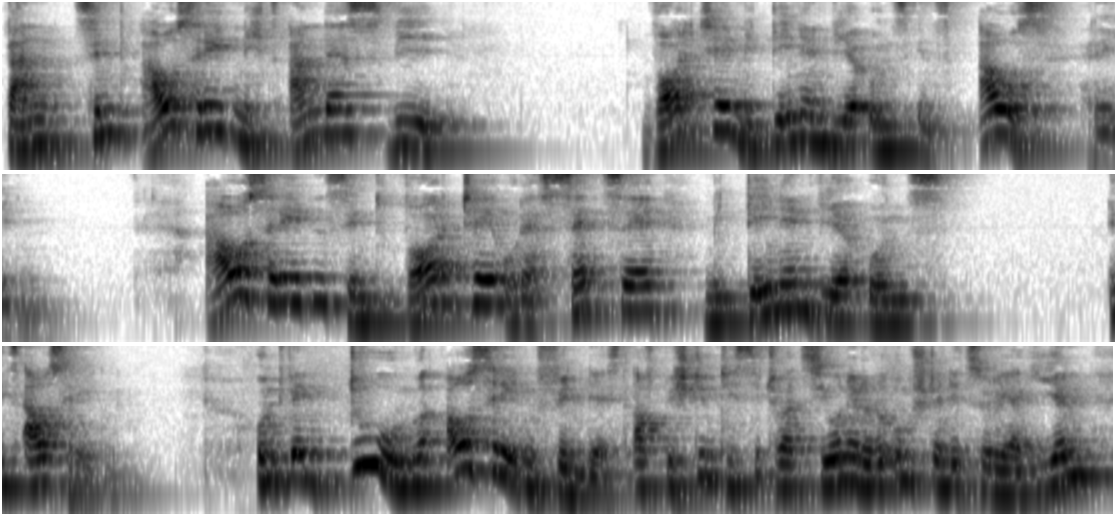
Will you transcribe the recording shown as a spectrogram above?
dann sind Ausreden nichts anderes wie Worte, mit denen wir uns ins Ausreden. Ausreden sind Worte oder Sätze, mit denen wir uns ins Ausreden. Und wenn du nur Ausreden findest, auf bestimmte Situationen oder Umstände zu reagieren,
